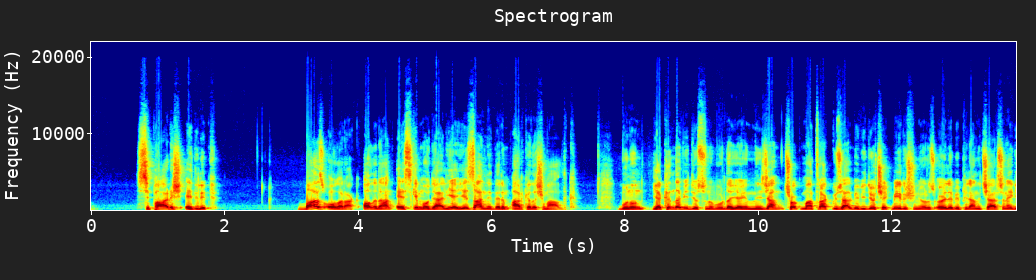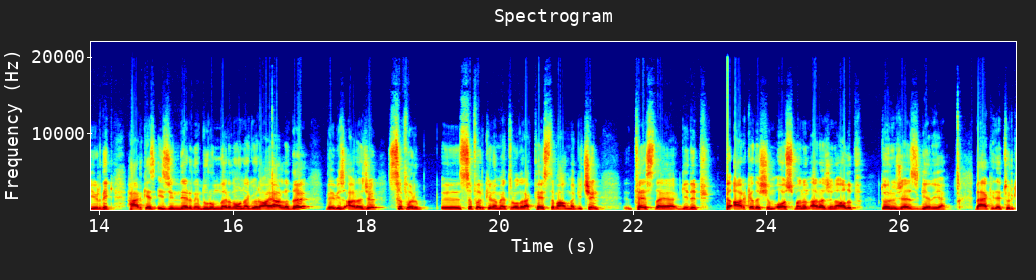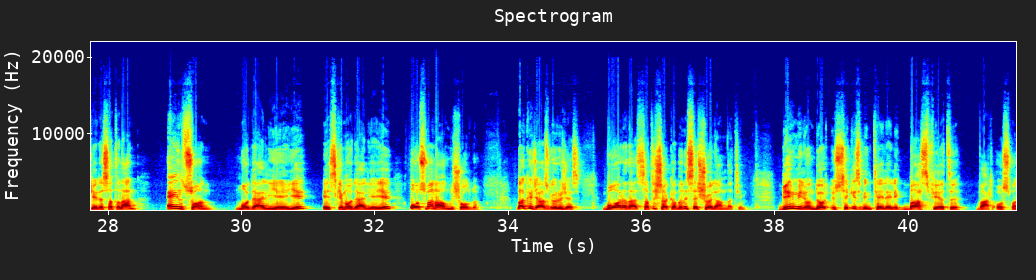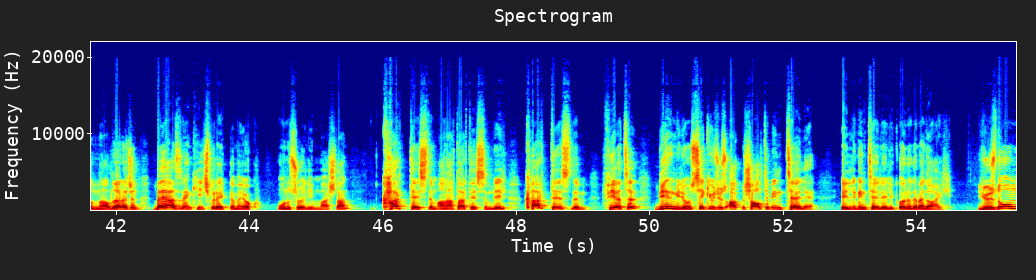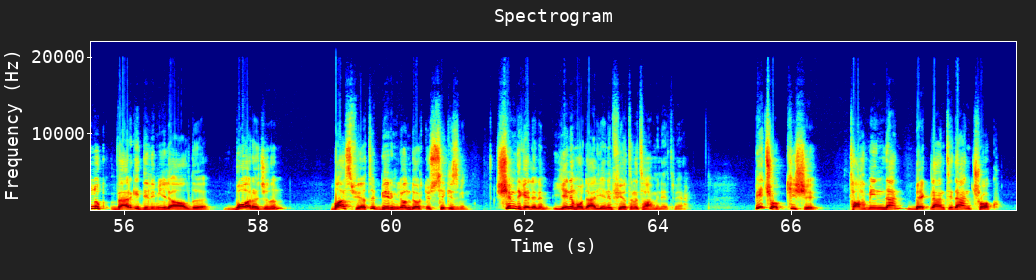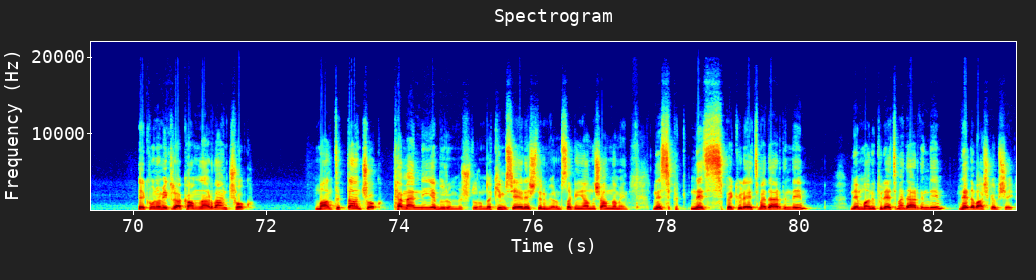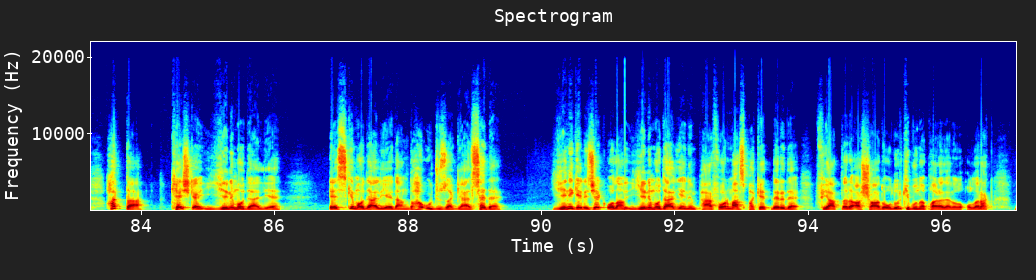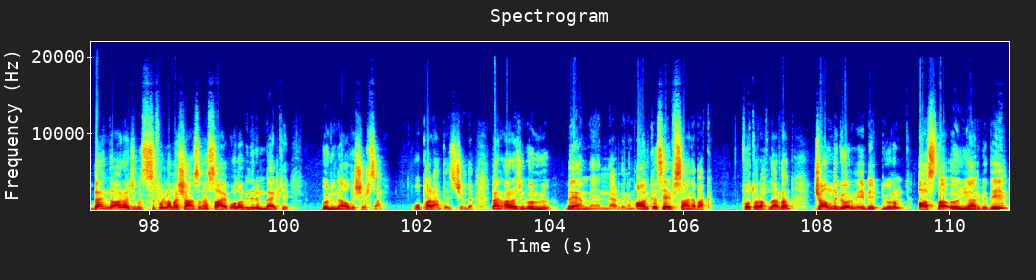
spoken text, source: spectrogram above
sipariş edilip baz olarak alınan eski Model Y'yi zannederim arkadaşıma aldık. Bunun yakında videosunu burada yayınlayacağım. Çok matrak güzel bir video çekmeyi düşünüyoruz. Öyle bir plan içerisine girdik. Herkes izinlerini, durumlarını ona göre ayarladı ve biz aracı sıfır e, sıfır kilometre olarak teslim almak için Tesla'ya gidip arkadaşım Osman'ın aracını alıp döneceğiz geriye. Belki de Türkiye'de satılan en son model Y'yi, eski model Y'yi Osman almış oldu. Bakacağız göreceğiz. Bu arada satış rakamını size şöyle anlatayım. 1 milyon 408 bin TL'lik bas fiyatı var Osman'ın aldığı aracın. Beyaz renk hiçbir ekleme yok. Onu söyleyeyim baştan. Kart teslim, anahtar teslim değil, kart teslim fiyatı 1 milyon 866 bin TL. 50 bin TL'lik ön ödeme dahil. %10'luk vergi dilimiyle aldığı bu aracının bas fiyatı 1 milyon 408 bin. Şimdi gelelim yeni model yenin fiyatını tahmin etmeye. Birçok kişi tahminden, beklentiden çok, ekonomik rakamlardan çok, mantıktan çok temenniye bürünmüş durumda. Kimseyi eleştirmiyorum. Sakın yanlış anlamayın. Ne, spe- ne speküle etme derdindeyim, ne manipüle etme derdindeyim, ne de başka bir şey. Hatta keşke yeni modelliye eski modelliyeden daha ucuza gelse de Yeni gelecek olan yeni model yenin performans paketleri de fiyatları aşağıda olur ki buna paralel ol- olarak ben de aracımı sıfırlama şansına sahip olabilirim belki önüne alışırsam. O parantez içinde. Ben aracın önünü beğenmeyenlerdenim. Arkası efsane bak fotoğraflardan. Canlı görmeyi bekliyorum. Asla ön yargı değil.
